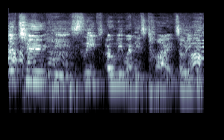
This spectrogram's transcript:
Number two, he sleeps only when he's tired, so he can oh.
